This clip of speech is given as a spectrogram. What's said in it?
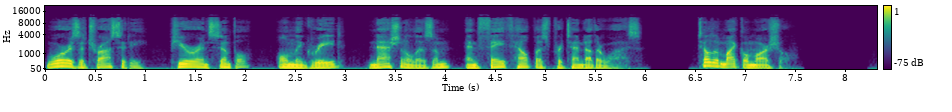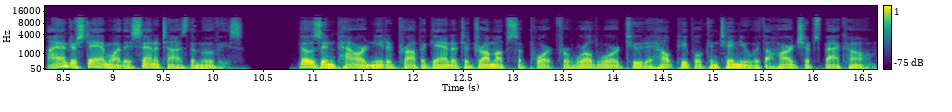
War is atrocity, pure and simple, only greed, nationalism, and faith help us pretend otherwise. Tilda Michael Marshall. I understand why they sanitized the movies. Those in power needed propaganda to drum up support for World War II to help people continue with the hardships back home.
